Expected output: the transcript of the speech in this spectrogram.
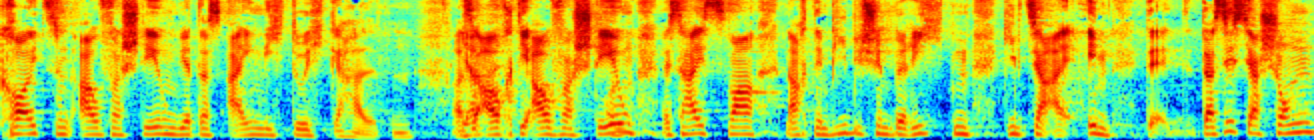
Kreuz und Auferstehung wird das eigentlich durchgehalten. Also ja. auch die Auferstehung, und es heißt zwar, nach den biblischen Berichten gibt's ja eben, das ist ja schon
